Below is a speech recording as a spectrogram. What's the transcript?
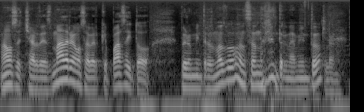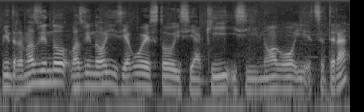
vamos a echar desmadre, vamos a ver qué pasa y todo. Pero mientras más va avanzando el entrenamiento, Claro. mientras más viendo, vas viendo, oye, ¿y si hago esto, y si aquí, y si no hago, y etcétera,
